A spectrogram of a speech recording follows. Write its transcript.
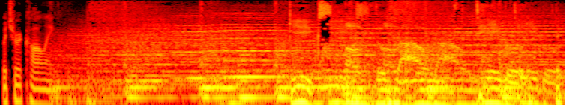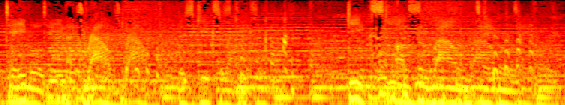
which we're calling Geeks of the round table. The table that's round. There's geeks around. Geeks of the round table.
